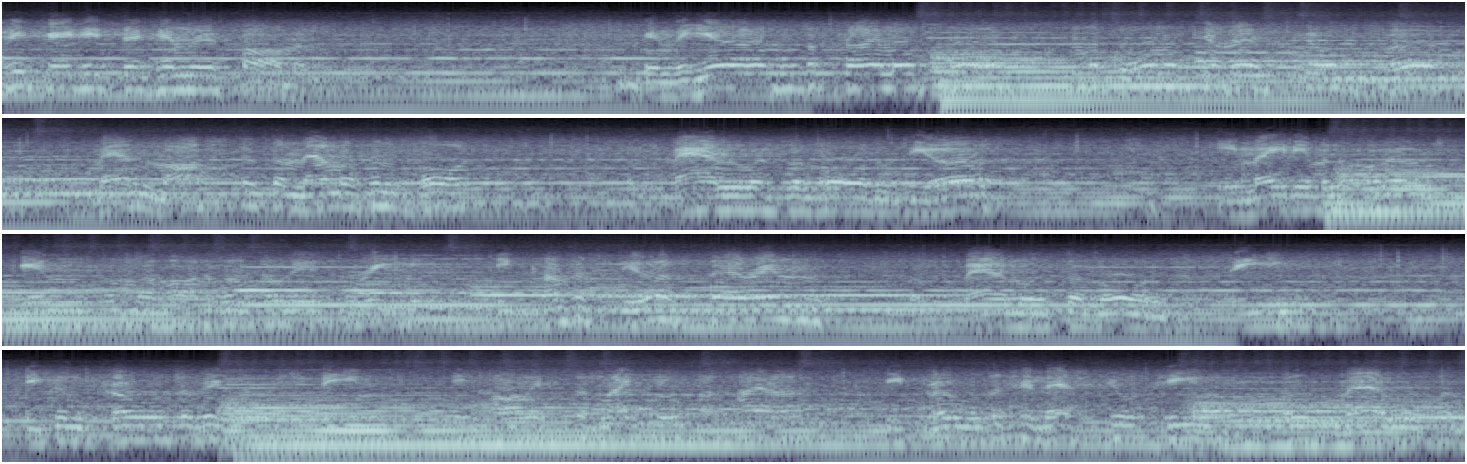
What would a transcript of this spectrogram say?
dedicated to Henry Foreman. In the years of the primal force and the dawn of terrestrial birth, man mastered the mammoth and horse, and man was the lord of the earth. He made him an hollow skin from the heart of an holy tree. He compassed the earth therein, and man was the lord of the sea. He controlled the vigorous steam. He harnessed the lightning for hire. He drove the celestial team. And man was the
